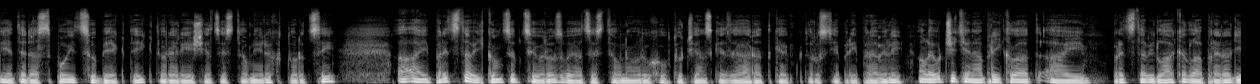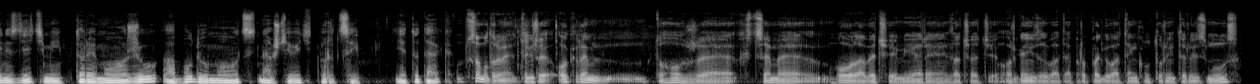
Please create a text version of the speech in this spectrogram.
je teda spojiť subjekty, ktoré riešia cestovný ruch v Turci a aj predstaviť koncepciu rozvoja cestovného ruchu v Turčianskej záhradke, ktorú ste pripravili, ale určite napríklad aj predstaviť lákadlá pre rodiny s deťmi, ktoré môžu a budú môcť navštíviť Turci. Je to tak? Samozrejme, takže okrem toho, že chceme vo veľa väčšej miere začať organizovať a propagovať ten kultúrny turizmus,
